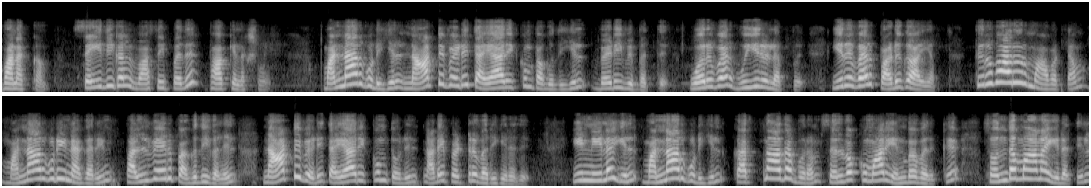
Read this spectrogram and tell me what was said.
வணக்கம். செய்திகள் வாசிப்பது பாக்கியலட்சுமி. மன்னார்குடியில் நாட்டு வெடி தயாரிக்கும் பகுதியில் வெடி விபத்து. ஒருவர் உயிரிழப்பு. இருவர் படுகாயம். திருவாரூர் மாவட்டம் மன்னார்குடி நகரின் பல்வேறு பகுதிகளில் நாட்டு வெடி தயாரிக்கும் தொழில் நடைபெற்று வருகிறது. இந்நிலையில் மன்னார்குடியில் கத்நாதபுரம் செல்வகுமார் என்பவருக்கு சொந்தமான இடத்தில்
